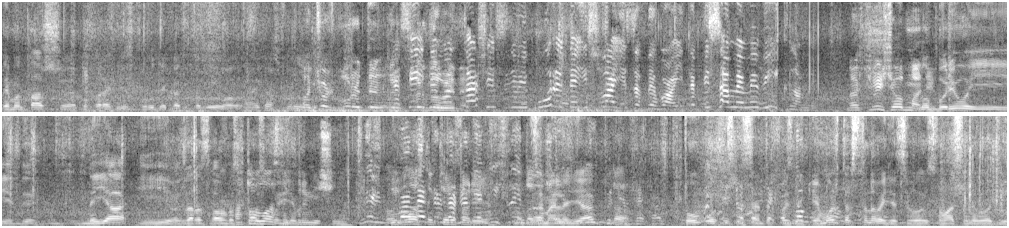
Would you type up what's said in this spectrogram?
Демонтаж е, попередньої споруди, яка тут воювала. А яка споруда? А чого ж бурити Який свердловини? демонтаж, якщо ви бурите і сваї забиваєте під самими вікнами? Навіщо Ну, обманюєте? борю і де- не я, і зараз вам А хто власник розповім. приміщення? Власник території. Надо- Земельна ділянка? Да. ТОВ офісний центр Позняки. Можете встановити, я цю інформацію не володію.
